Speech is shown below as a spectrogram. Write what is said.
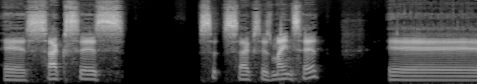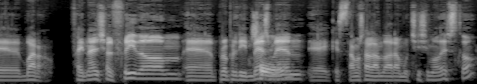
eh, Success, Success Mindset, eh, bueno, Financial Freedom, Property Investment, que estamos hablando ahora muchísimo de esto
